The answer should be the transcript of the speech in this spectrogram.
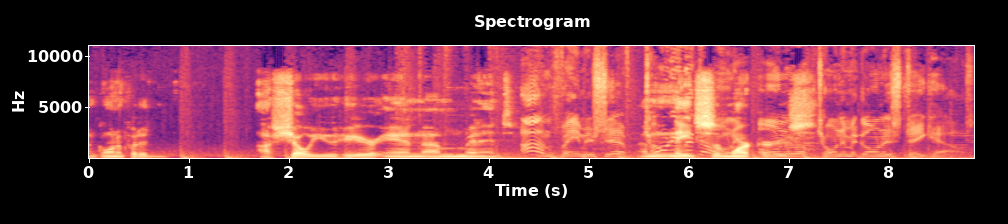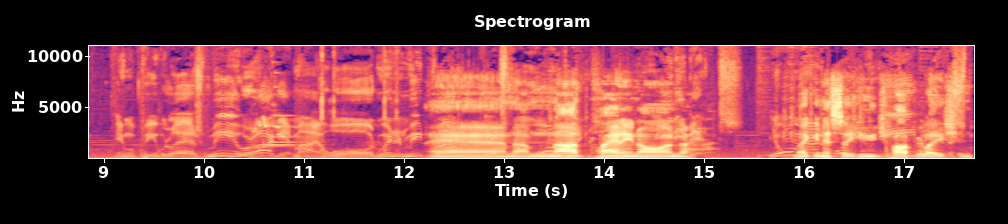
I'm going to put a. I'll show you here in a minute. I'm famous chef I Tony need McGonagall, some workers. Tony Steakhouse. And when people ask me where I get my award-winning meat and from, I'm not planning on. No making this a huge population.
